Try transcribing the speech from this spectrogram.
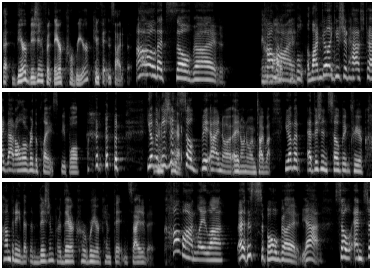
that their vision for their career can fit inside of it. Oh, that's so good. And Come on. people- I feel like you should hashtag that all over the place, people. you have a vision so big. I know, I don't know what I'm talking about. You have a, a vision so big for your company that the vision for their career can fit inside of it. Come on, Leila. That is so good. Yeah. So, and so,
